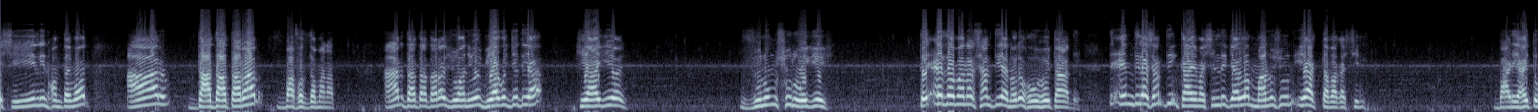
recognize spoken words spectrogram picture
আসিল ইন হন টাইমত, আর দাদা তারার বাফত জামানাত। আর দাদা তারা জোয়ানি ওই বিয়া করছে দিয়া কি আগিয়ে জুলুম শুরু হয়ে গিয়ে তো এ জামানার শান্তি এনরে হই হই তা দে। তো এন দিলা শান্তি কায়েম আসিল দে গেলাম মানুষ ই একটা বাঘ আসছিল বাড়ি হাইতো,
